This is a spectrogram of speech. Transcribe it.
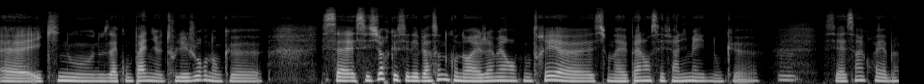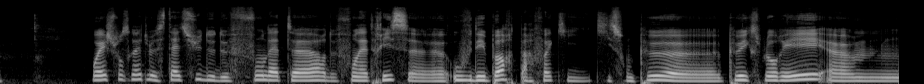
et qui nous, nous, accompagne tous les jours. Donc, c'est sûr que c'est des personnes qu'on n'aurait jamais rencontrées si on n'avait pas lancé Fairly Made. Donc, mm. c'est assez incroyable. Ouais, je pense que le statut de, fondateur, de fondatrice euh, ouvre des portes parfois qui, qui sont peu, euh, peu explorées. Euh,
